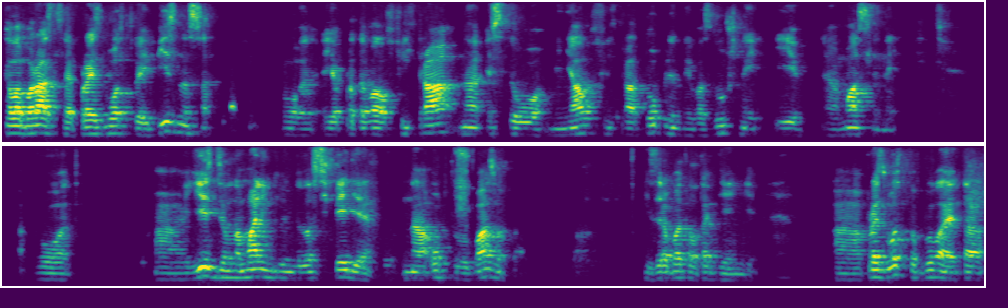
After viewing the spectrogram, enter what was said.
коллаборация производства и бизнеса. Вот. Я продавал фильтра на СТО, менял фильтра топливный, воздушный и э, масляный. Вот. Э, ездил на маленьком велосипеде на оптовую базу и зарабатывал так деньги. Э, производство было это,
